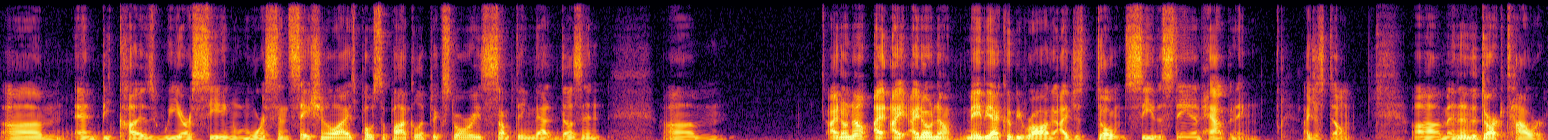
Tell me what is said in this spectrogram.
Um, and because we are seeing more sensationalized post apocalyptic stories, something that doesn't um, I don't know. I, I, I don't know. Maybe I could be wrong. I just don't see the stand happening. I just don't. Um, and then the Dark Tower.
